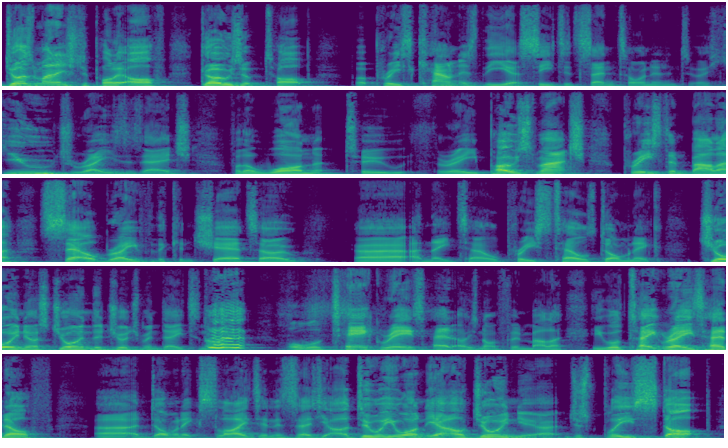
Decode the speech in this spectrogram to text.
Does manage to pull it off, goes up top, but Priest counters the uh, seated senton into a huge razor's edge for the one, two, three. Post match, Priest and Balor set up Rey for the Con-Chair-To, uh, and they tell Priest tells Dominic, "Join us, join the Judgment Day tonight, or we'll take Rey's head." Oh, he's not Finn Balor. He will take Rey's head off. Uh, and Dominic slides in and says, "Yeah, I'll do what you want. Yeah, I'll join you. Uh, just please stop."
